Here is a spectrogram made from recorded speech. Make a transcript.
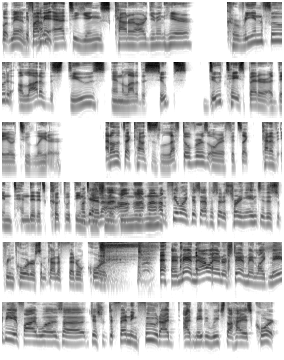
But man, If I may I'm- add to Ying's counter argument here, Korean food, a lot of the stews and a lot of the soups do taste better a day or two later. I don't know if that counts as leftovers or if it's like kind of intended. It's cooked with the Again, intention I, of being I, eaten. I, I'm feeling like this episode is turning into the Supreme Court or some kind of federal court. and man, now I understand, man. Like maybe if I was uh, just defending food, I'd I'd maybe reach the highest court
